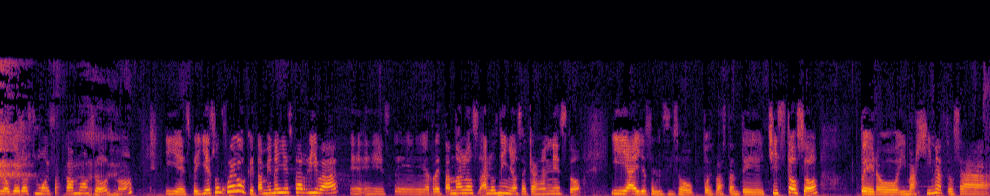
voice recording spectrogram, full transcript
blogueros muy famosos no y este y es un juego que también ahí está arriba eh, este retando a los a los niños a que hagan esto y a ellos se les hizo pues bastante chistoso, pero imagínate, o sea,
